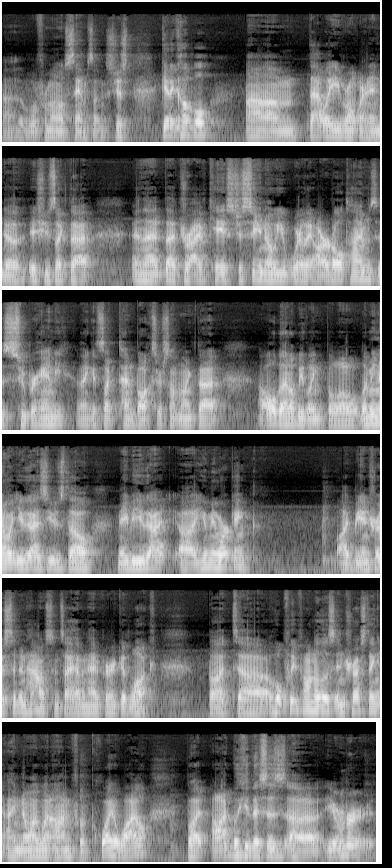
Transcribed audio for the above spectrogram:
uh, from one of those Samsungs. Just get a couple. Um, that way you won't run into issues like that. And that, that drive case, just so you know you, where they are at all times, is super handy. I think it's like 10 bucks or something like that. All that'll be linked below. Let me know what you guys use though. Maybe you got uh, Yumi working. I'd be interested in how since I haven't had very good luck. But uh, hopefully you found all this interesting. I know I went on for quite a while. But oddly, this is, uh, you remember,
